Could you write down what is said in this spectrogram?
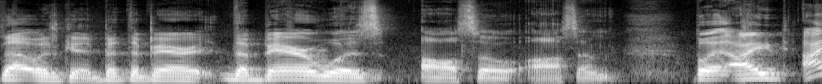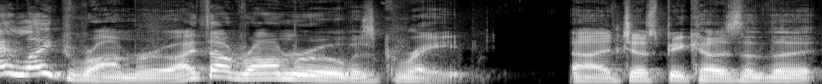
that was good. But the bear, the bear was also awesome. But I I liked Romru. I thought Romru was great uh, just because of the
